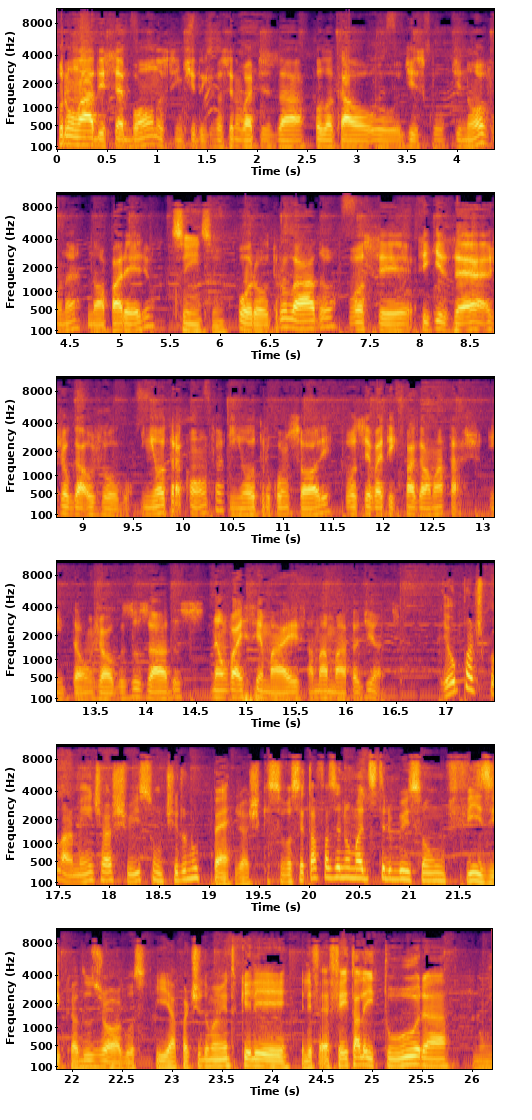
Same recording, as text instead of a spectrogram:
Por um lado, isso é bom, no sentido que você não vai precisar colocar o, o disco de novo, né? No aparelho. Sim, sim. Por outro lado, você, se quiser jogar o jogo em outra conta, em outro console, você vai ter que pagar uma taxa. Então, jogos usados não vai ser mais a mamata de antes. Eu, particularmente, acho isso um tiro no pé. Eu acho que se você tá fazendo uma distribuição física dos jogos e a partir do momento que ele, ele é feita a leitura num,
